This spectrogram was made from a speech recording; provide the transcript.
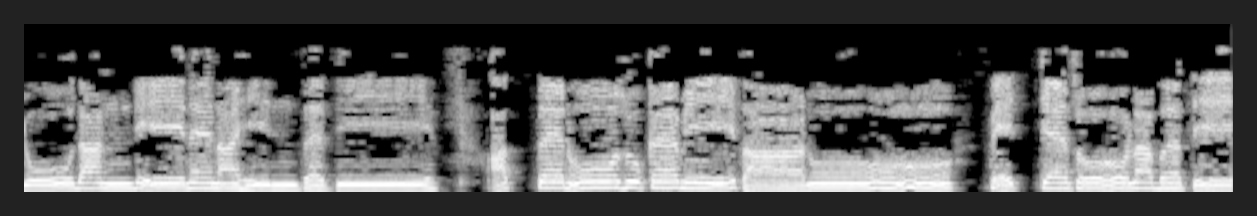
යෝදණ්ඩේන නහින්සති. අත්තනෝ සුඛමේතානෝ පෙච්චසෝ ලබතේ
